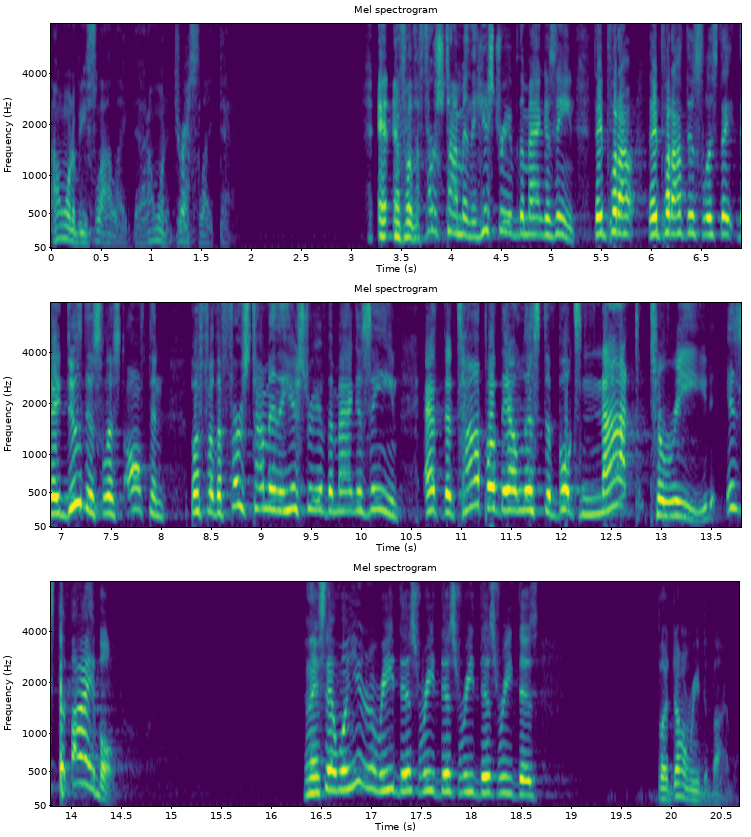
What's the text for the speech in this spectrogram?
I want to be fly like that. I want to dress like that. And, and, for the first time in the history of the magazine, they put out, they put out this list. They, they do this list often, but for the first time in the history of the magazine, at the top of their list of books not to read is the Bible. And they say, well, you know, read this, read this, read this, read this, but don't read the Bible.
